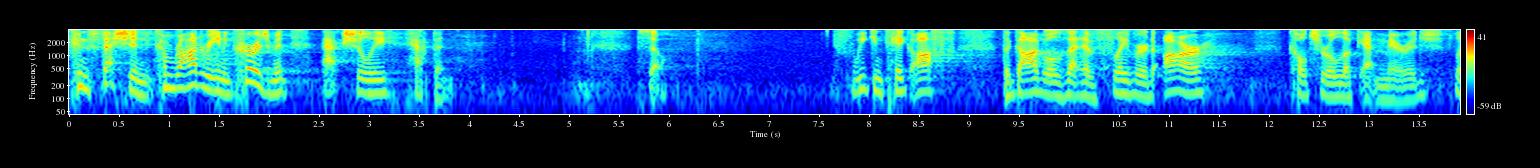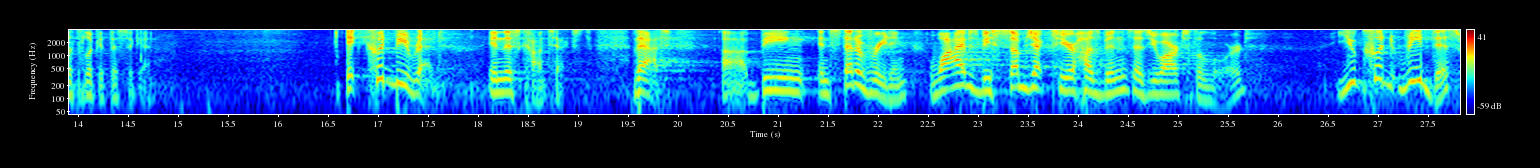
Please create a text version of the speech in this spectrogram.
confession, camaraderie, and encouragement actually happen. So, if we can take off the goggles that have flavored our cultural look at marriage, let's look at this again. It could be read in this context that uh, being, instead of reading, wives be subject to your husbands as you are to the Lord, you could read this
